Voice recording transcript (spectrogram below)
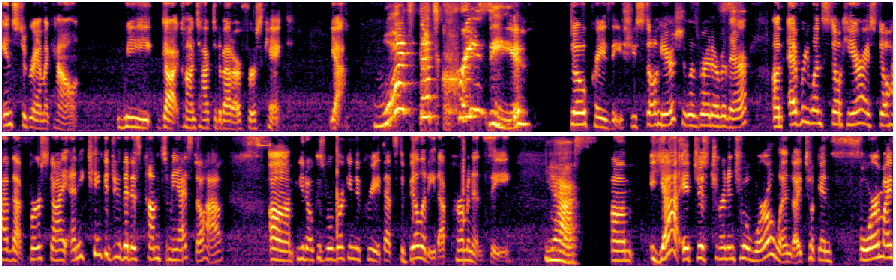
Instagram account, we got contacted about our first kink. Yeah. What? That's crazy. So crazy. She's still here. She lives right over there. Um, everyone's still here. I still have that first guy. Any kinkajou that has come to me, I still have. Um, you know, because we're working to create that stability, that permanency. Yes. um yeah it just turned into a whirlwind i took in four my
